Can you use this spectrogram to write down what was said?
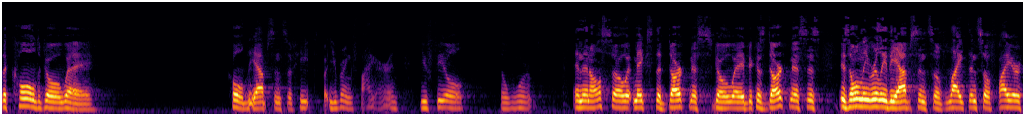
the cold go away. Cold, the absence of heat, but you bring fire and you feel the warmth. And then also it makes the darkness go away because darkness is, is only really the absence of light and so fire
